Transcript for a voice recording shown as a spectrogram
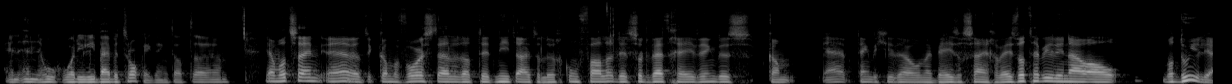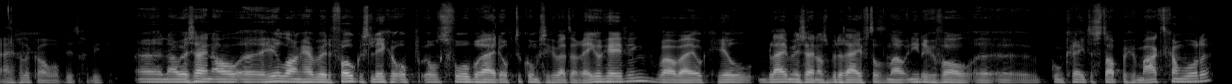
En, en hoe worden jullie bij betrokken? Ik denk dat. eh, Ja, wat zijn... eh, want ik kan me voorstellen dat dit niet uit de lucht komt vallen, dit soort wetgeving. Dus kan, ja, ik denk dat jullie daar al mee bezig zijn geweest. Wat hebben jullie nou al wat doen jullie eigenlijk al op dit gebied? Uh, nou, we zijn al uh, heel lang hebben we de focus liggen op ons voorbereiden op toekomstige wet en regelgeving. Waar wij ook heel blij mee zijn als bedrijf dat er nou in ieder geval uh, concrete stappen gemaakt gaan worden.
